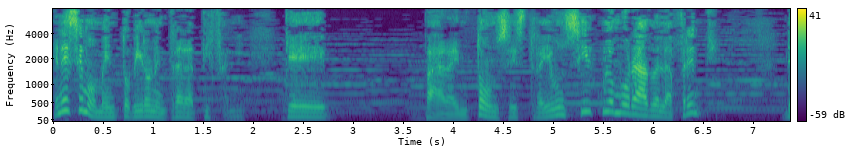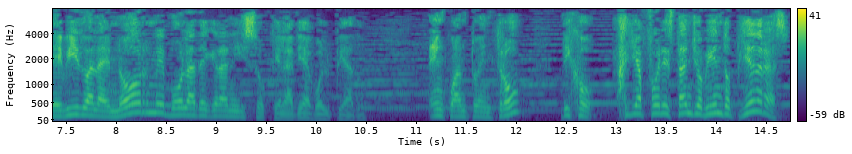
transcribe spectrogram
En ese momento vieron entrar a Tiffany, que para entonces traía un círculo morado en la frente, debido a la enorme bola de granizo que la había golpeado. En cuanto entró, dijo, allá afuera están lloviendo piedras.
